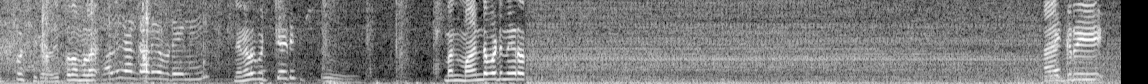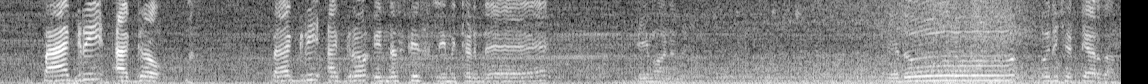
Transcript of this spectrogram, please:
ഇപ്പൊ ശരിയാണ് ഇപ്പൊ നമ്മളെ ഞങ്ങൾ കുറ്റിയാടി മാനന്തവാടി നേരെ ആഗ്രി പാഗ്രി അഗ്രോ പാഗ്രി അഗ്രോ ഇൻഡസ്ട്രീസ് ലിമിറ്റഡിന്റെ ടീമാണിത്. ഏതോ ഒരു ചെട്ടിയാർതാണ്.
